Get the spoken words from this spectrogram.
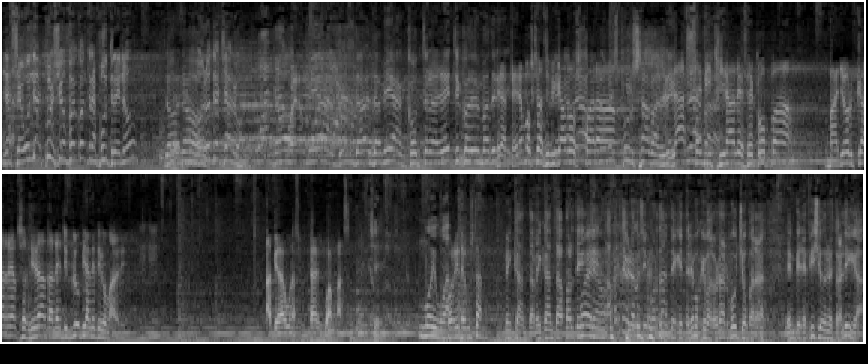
La segunda expulsión fue contra Futre, ¿no? No, no. ¿O no te echaron? No, Damián, Da- Damián, contra el Atlético de Madrid. Mira, tenemos clasificados ganaba, para las ganaba. semifinales de Copa Mallorca, Real Sociedad, Atlético Club y Atlético Madrid. Ha quedado unas semifinales guapas. Sí. Muy guapo. ¿Por qué te gustan? Me encanta, me encanta. Aparte, eh, aparte hay una cosa importante que tenemos que valorar mucho para en beneficio de nuestra liga.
